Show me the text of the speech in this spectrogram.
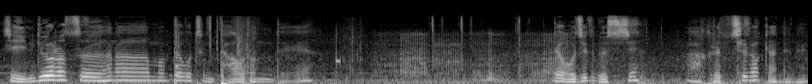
이제 인듀어런스 하나만 빼고 지금 다 얻었는데. 내가 어제도 몇이지? 아 그래도 7밖에 안되네.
